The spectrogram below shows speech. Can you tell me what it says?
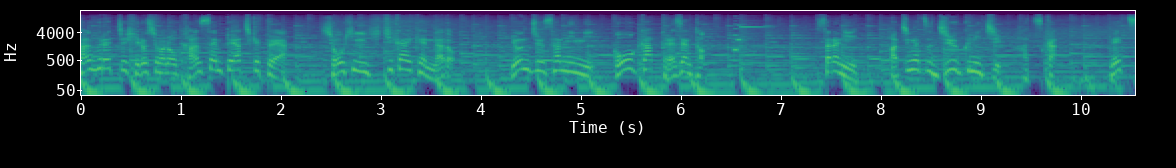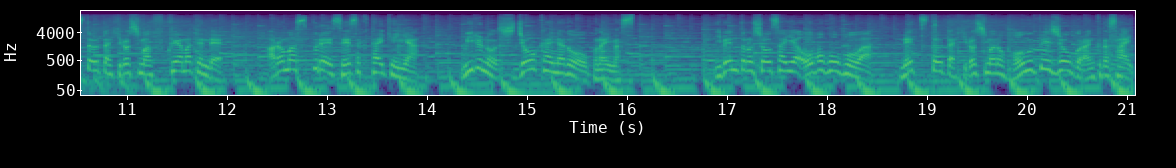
サンフレッチェ広島の観戦ペアチケットや商品引換券など43人に豪華プレゼントさらに8月19日20日ネッツトヨタ広島福山店でアロマスプレー製作体験やウィルの試乗会などを行います。イベントの詳細や応募方法はネッツトヨタ広島のホームページをご覧ください。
